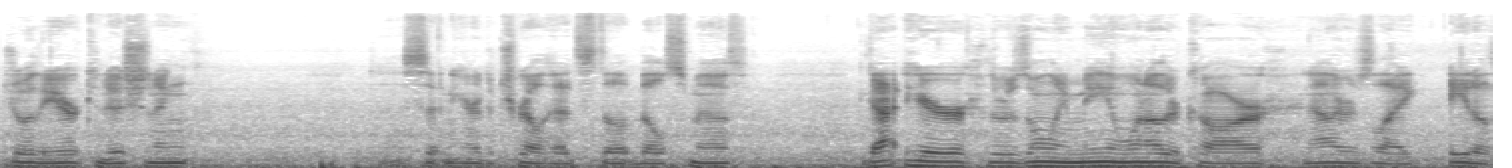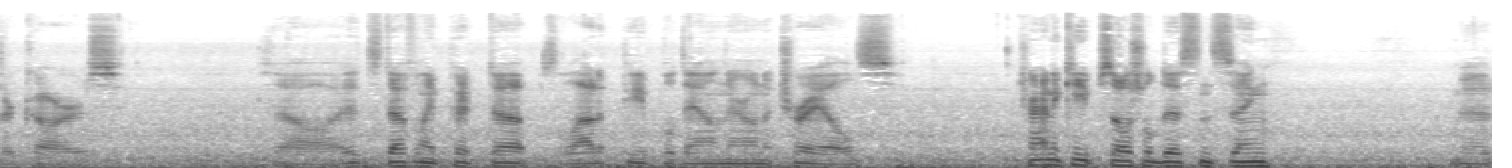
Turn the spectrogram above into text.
enjoy the air conditioning. Uh, sitting here at the trailhead still at Bell Smith got here there was only me and one other car now there's like eight other cars So it's definitely picked up. There's a lot of people down there on the trails. Trying to keep social distancing, but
